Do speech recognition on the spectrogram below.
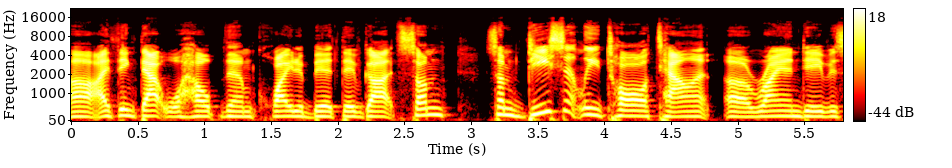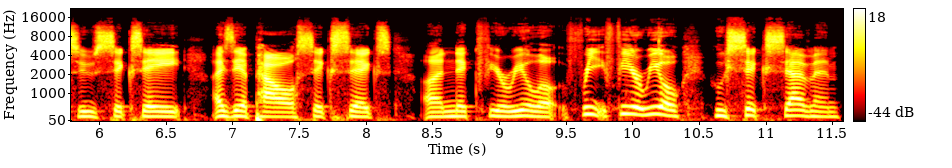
Uh, I think that will help them quite a bit. They've got some some decently tall talent. Uh, Ryan Davis, who's six eight, Isaiah Powell, six six, uh, Nick Fiorillo, Fiorillo, who's six seven.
